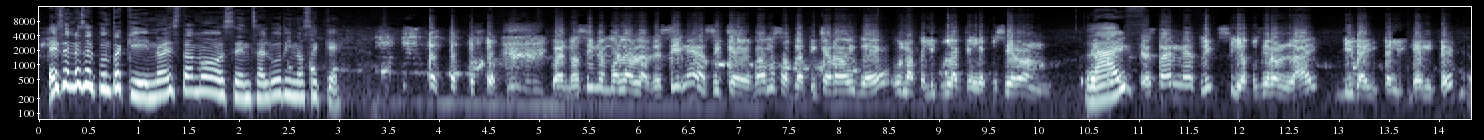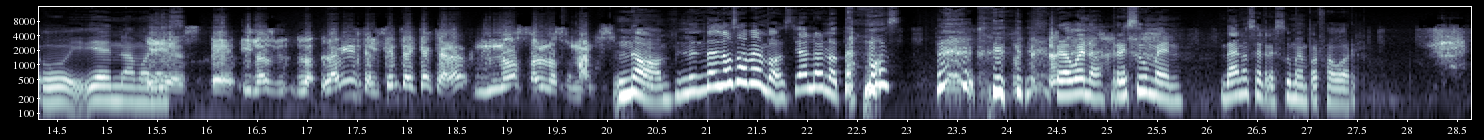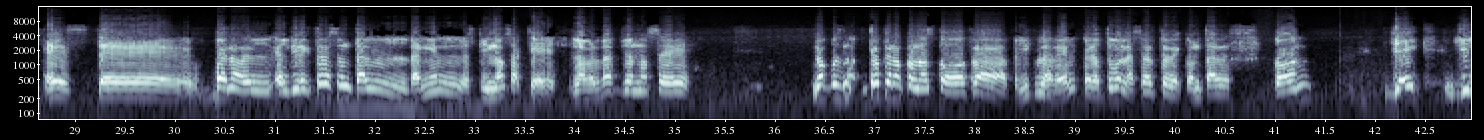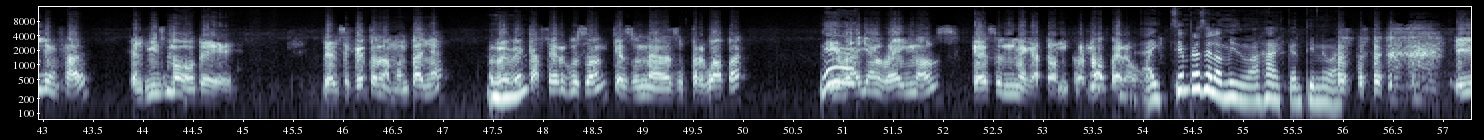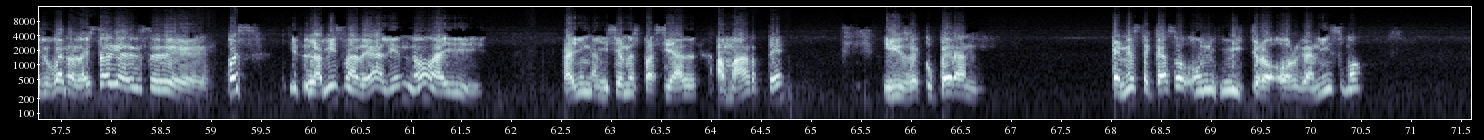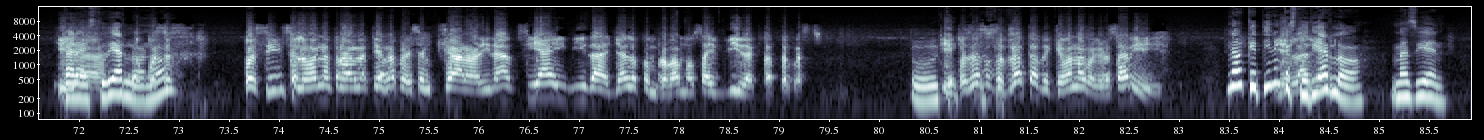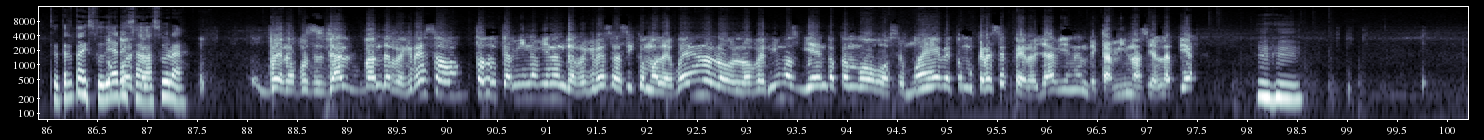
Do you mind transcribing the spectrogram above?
Ese no es el punto aquí. No estamos en salud y no sé qué. bueno, Cine Mola habla de cine, así que vamos a platicar hoy de una película que le pusieron live. Está, en Netflix y le pusieron live, Vida Inteligente. Uy, bien, amor. Y, este, y los, la vida inteligente, hay que aclarar, no son los humanos. No, no lo sabemos, ya lo notamos. Pero bueno, resumen. Danos el resumen, por favor. Este, bueno, el, el director es un tal Daniel Espinosa que la verdad yo no sé no, pues no, creo que no conozco otra película de él, pero tuve la suerte de contar con Jake Gyllenhaal, el mismo de del secreto en la montaña, Rebecca Ferguson, que es una super guapa, y eh. Ryan Reynolds, que es un megatonto, ¿no? Pero Ay, siempre hace lo mismo, ajá, continúa. y bueno, la historia es pues la misma de Alien, ¿no? Hay hay una misión espacial a Marte y recuperan, en este caso, un microorganismo. Para estudiarlo, pues ¿no? pues sí, se lo van a traer a la Tierra, pero dicen que en realidad sí hay vida, ya lo comprobamos, hay vida extraterrestre. Y pues eso se trata de que van a regresar y... No, que tienen que estudiarlo, más bien. Se trata de estudiar esa basura pero pues ya van de regreso, todo el camino vienen de regreso, así como de, bueno, lo, lo venimos viendo cómo se mueve, cómo crece, pero ya vienen de camino hacia la Tierra. Y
